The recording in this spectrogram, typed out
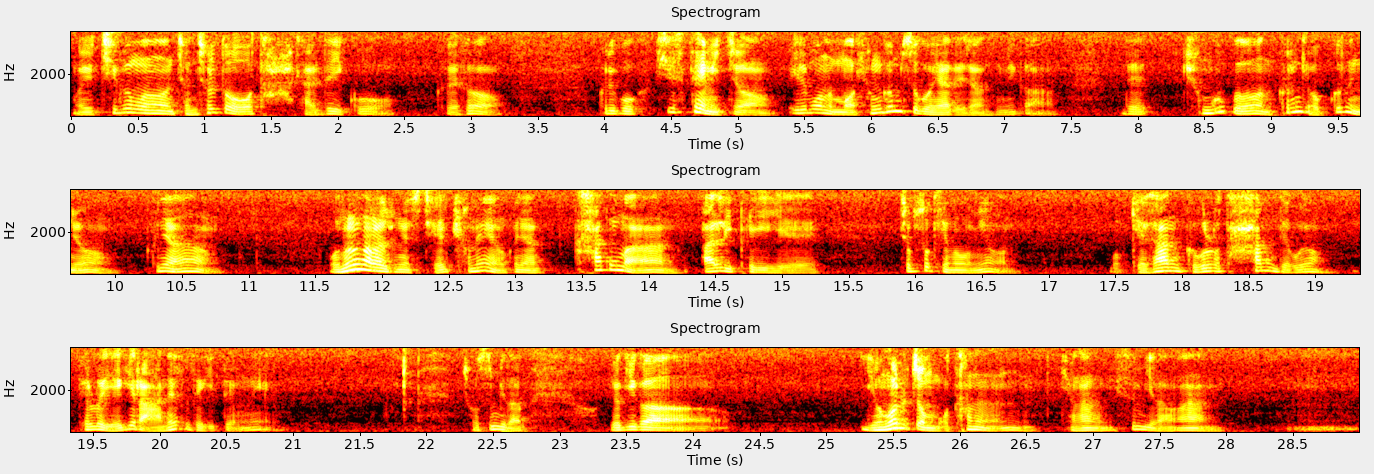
뭐 지금은 전철도 다 잘 돼 있고 그래서 그리고 시스템 있죠. 일본은 뭐 현금 쓰고 해야 되지 않습니까? 근데 중국은 그런 게 없거든요. 그냥 어느 나라 중에서 제일 편해요. 그냥 카드만 알리페이에 접속해 놓으면 뭐 계산 그걸로 다 하면 되고요. 별로 얘기를 안 해도 되기 때문에 좋습니다. 여기가 영어를 좀 못하는 경향은 있습니다만 음,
